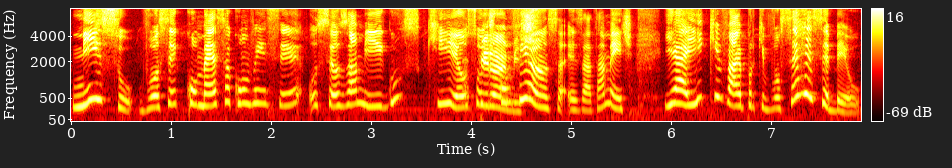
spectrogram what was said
Nisso, você começa a convencer os seus amigos que eu sou pirâmide. de confiança. Exatamente. E aí que vai, porque você recebeu.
